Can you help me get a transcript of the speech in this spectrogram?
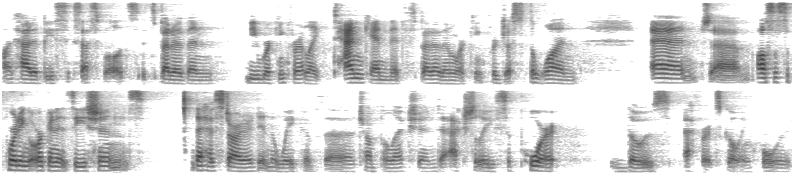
on how to be successful. It's, it's better than me working for like 10 candidates. It's better than working for just the one. And um, also supporting organizations that have started in the wake of the trump election to actually support those efforts going forward.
